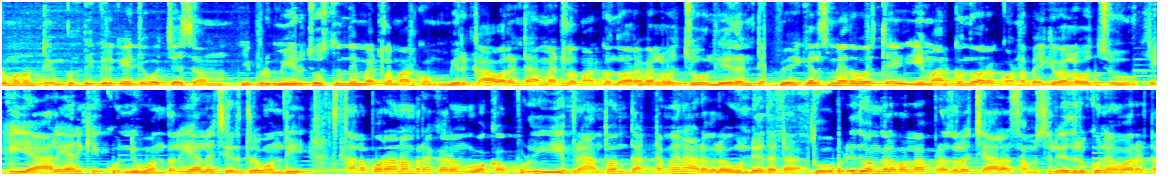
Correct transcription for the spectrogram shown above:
ఇప్పుడు మనం టెంపుల్ దగ్గరికి అయితే వచ్చేసాం. ఇప్పుడు మీరు చూస్తుంది మెట్ల మార్గం. మీరు కావాలంటే ఆ మెట్ల మార్గం ద్వారా వెళ్ళవచ్చు. లేదంటే వెహికల్స్ మీద వస్తే ఈ మార్గం ద్వారా కొండపైకి వెళ్ళవచ్చు. ఇక ఈ ఆలయానికి కొన్ని వందల ఏళ్ళ చరిత్ర ఉంది. స్థల పురాణం ప్రకారం ఒకప్పుడు ఈ ప్రాంతం దట్టమైన అడవిలో ఉండేదట. దోపిడీ దొంగల వల్ల ప్రజలు చాలా సమస్యలు ఎదుర్కొనేవారట.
